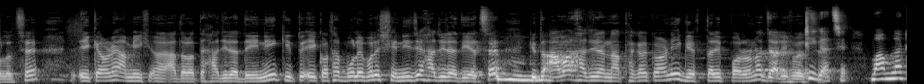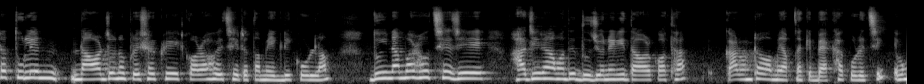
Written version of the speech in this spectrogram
বলেছে। এই কারণে আমি আদালতে হাজিরা দেইনি, কিন্তু এই কথা বলে বলে সে নিজে হাজিরা দিয়েছে কিন্তু আমার হাজিরা না থাকার কারণেই গ্রেফতারি পরোয়ানা জারি হয়েছে। ঠিক আছে। মামলাটা তুলে নেওয়ার জন্য প্রেশার ক্রিয়েট করা হয়েছে এটা তো আমি এগ্রি করলাম। দুই নাম্বার হচ্ছে যে হাজিরা আমাদের দুজনেরই দেওয়ার কথা। কারণটাও আমি আপনাকে ব্যাখ্যা করেছি এবং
